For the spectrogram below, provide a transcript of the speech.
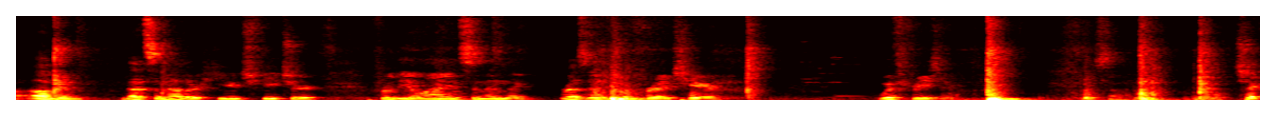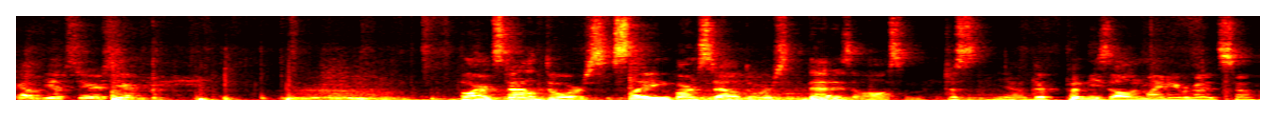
oven. That's another huge feature for the Alliance, and then the residential fridge here with freezer. So check out the upstairs here. Barn style doors, sliding barn style doors. That is awesome. Just, you know, they're putting these all in my neighborhood, so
